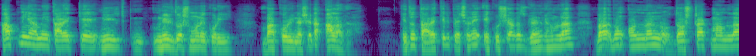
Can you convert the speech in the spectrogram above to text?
আপনি আমি তারেককে নির- নির্দোষ মনে করি বা করি না, সেটা আলাদা। কিন্তু তারেকের পেছনে একুশে আগস্ট গ্রেনেড হামলা বা এবং অন্যান্য দশ ট্রাক মামলা,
